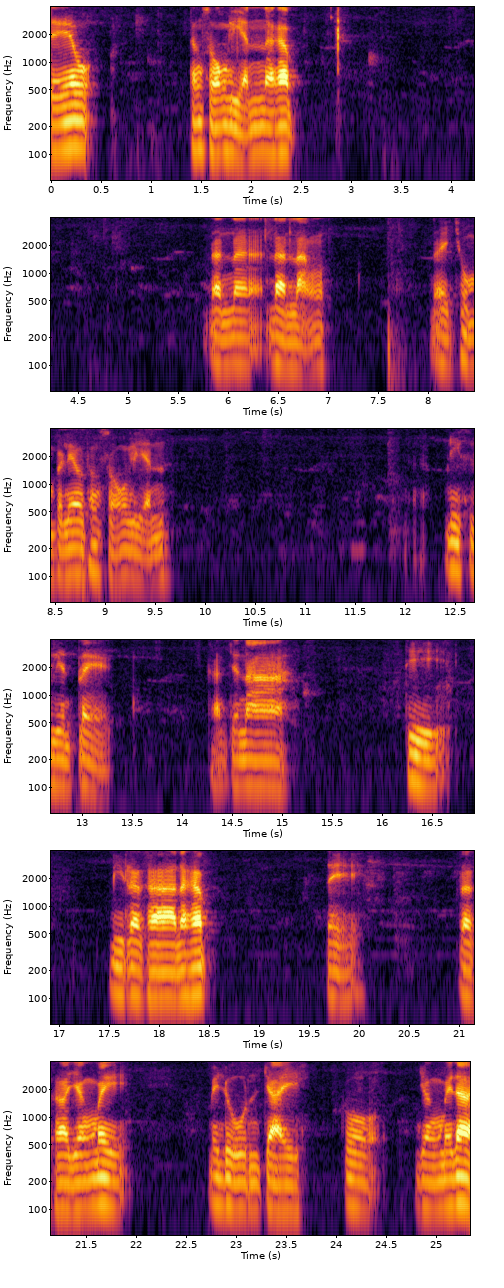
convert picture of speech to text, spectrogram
แล้ว ทั้งสองเหรียญนะครับ ด้านหน้าด้านหลัง ได้ชมไปแล้วทั้งสองเหรียญนี่คือเหรียญแปลก การจนาที่ มีราคานะครับ แต่ราคายังไม่ไม่โดนใจก็ยังไม่ได้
